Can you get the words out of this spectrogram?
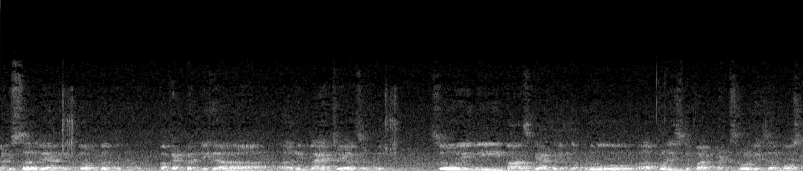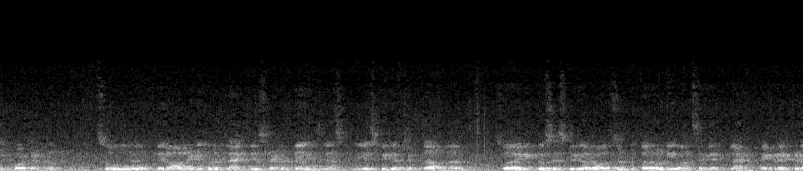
నడుస్తుందిలే అని ఇంట్లో ఉండదు పకడ్బందీగా అది ప్లాన్ చేయాల్సి ఉంటుంది. సో ఇది మాస్ గ్యాదరింగ్ అప్పుడు police departments role is the most important so మీరు ఆల్రెడీ కూడా ప్లాన్ చేసినట్టు ఎస్పీ గారు చెప్తా ఉన్నారు. సో ఐ రిక్వెస్ట్ ఎస్పీ గారు also to thoroughly one second plan ఎక్కడెక్కడ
